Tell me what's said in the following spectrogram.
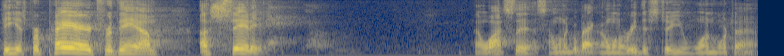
He has prepared for them a city. Now, watch this. I want to go back I want to read this to you one more time.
